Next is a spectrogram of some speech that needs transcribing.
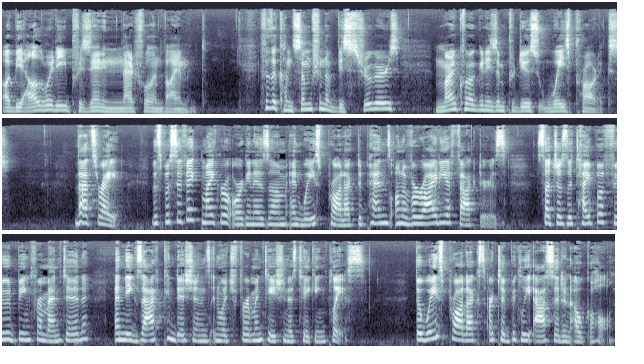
or be already present in the natural environment. Through the consumption of these sugars, microorganisms produce waste products. That's right. The specific microorganism and waste product depends on a variety of factors, such as the type of food being fermented and the exact conditions in which fermentation is taking place. The waste products are typically acid and alcohol.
